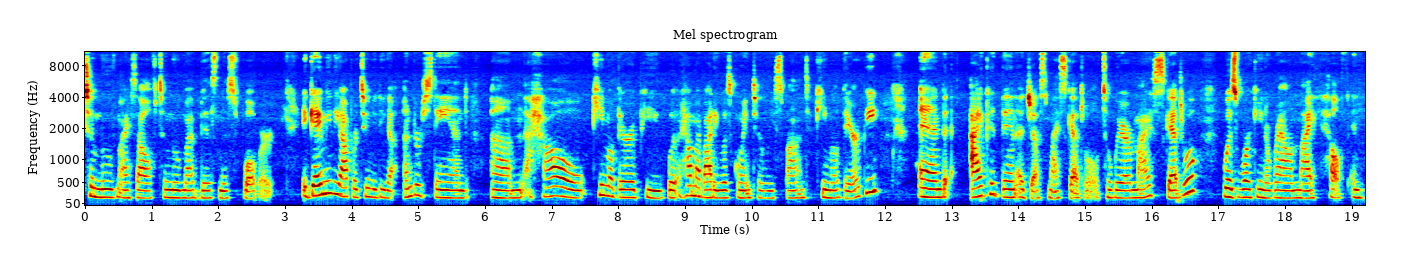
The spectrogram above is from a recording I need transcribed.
to move myself, to move my business forward. It gave me the opportunity to understand um, how chemotherapy, how my body was going to respond to chemotherapy. And I could then adjust my schedule to where my schedule was working around my health and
